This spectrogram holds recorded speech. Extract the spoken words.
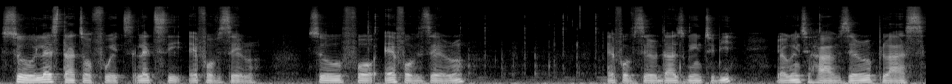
So let's start off with let's see f of 0 so for f of 0 f of 0 that's going to be we are going to have 0 plus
